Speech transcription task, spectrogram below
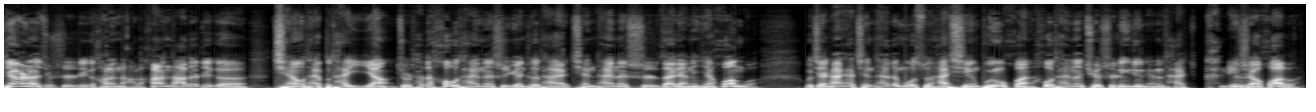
第二呢，就是这个汉兰达了。汉兰达的这个前后胎不太一样，就是它的后胎呢是原车胎，前胎呢是在两年前换过。我检查一下前胎的磨损还行，不用换。后胎呢确实零九年的胎肯定是要换了。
